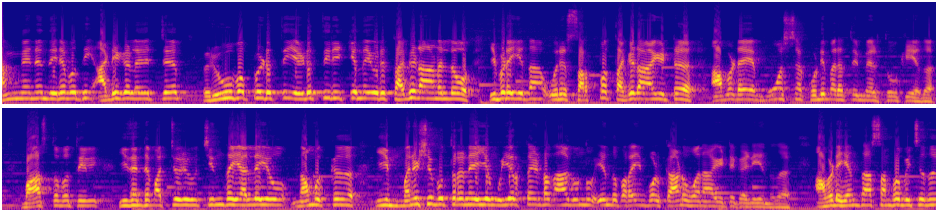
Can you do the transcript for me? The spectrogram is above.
അങ്ങനെ നിരവധി അടികളേറ്റ് രൂപപ്പെടുത്തി എടുത്തിരിക്കുന്ന ഒരു തകിടാണല്ലോ ഇവിടെ ഇതാ ഒരു സർപ്പ തകിടായിട്ട് അവിടെ മോശ കൊടിമരത്തിന്മേൽ തൂക്കിയത്. വാസ്തവത്തിൽ ഇതിന്റെ മറ്റൊരു ചിന്തയല്ലയോ? നമുക്ക് ഈ മനുഷ്യപുത്രനെയും ഉയർത്തേണ്ടതാകുന്നു എന്ന് പറയുമ്പോൾ കാണുവാനായിട്ട് കഴിയുന്നത്. അവിടെ എന്താ സംഭവിച്ചത്?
